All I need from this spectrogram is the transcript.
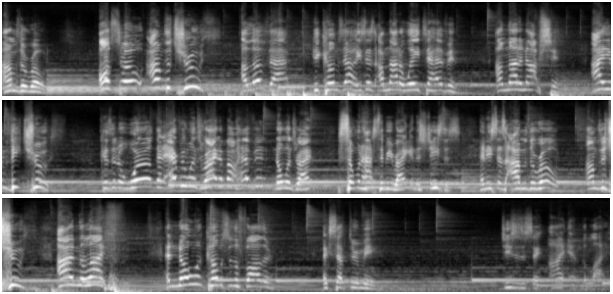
I'm the road. Also, I'm the truth. I love that. He comes out, he says, I'm not a way to heaven, I'm not an option. I am the truth. Because in a world that everyone's right about heaven, no one's right. Someone has to be right, and it's Jesus. And he says, I'm the road, I'm the truth, I'm the life. And no one comes to the Father except through me. Jesus is saying, I am the life. If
